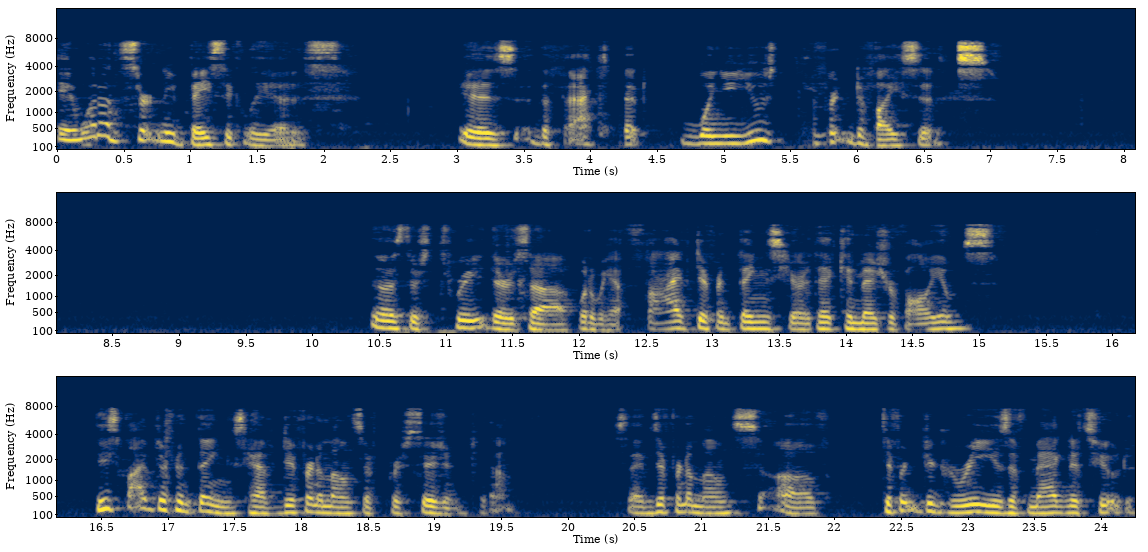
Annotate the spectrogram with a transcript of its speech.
And what uncertainty basically is, is the fact that when you use different devices, notice there's three, there's, uh, what do we have, five different things here that can measure volumes. These five different things have different amounts of precision to them. So they have different amounts of, different degrees of magnitude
